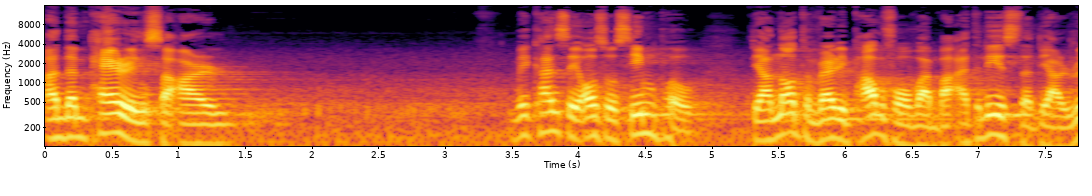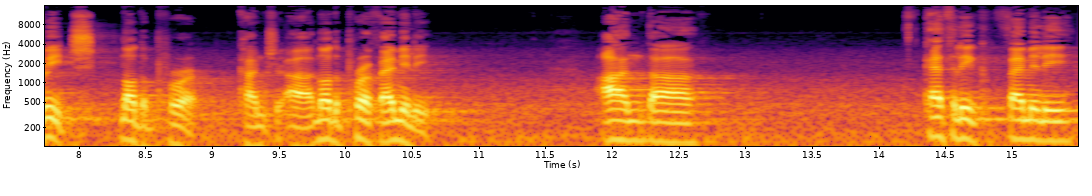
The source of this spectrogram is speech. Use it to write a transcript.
and then parents are, we can say also simple. They are not a very powerful one, but at least they are rich, not a poor country, uh, not a poor family. And uh, Catholic family.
